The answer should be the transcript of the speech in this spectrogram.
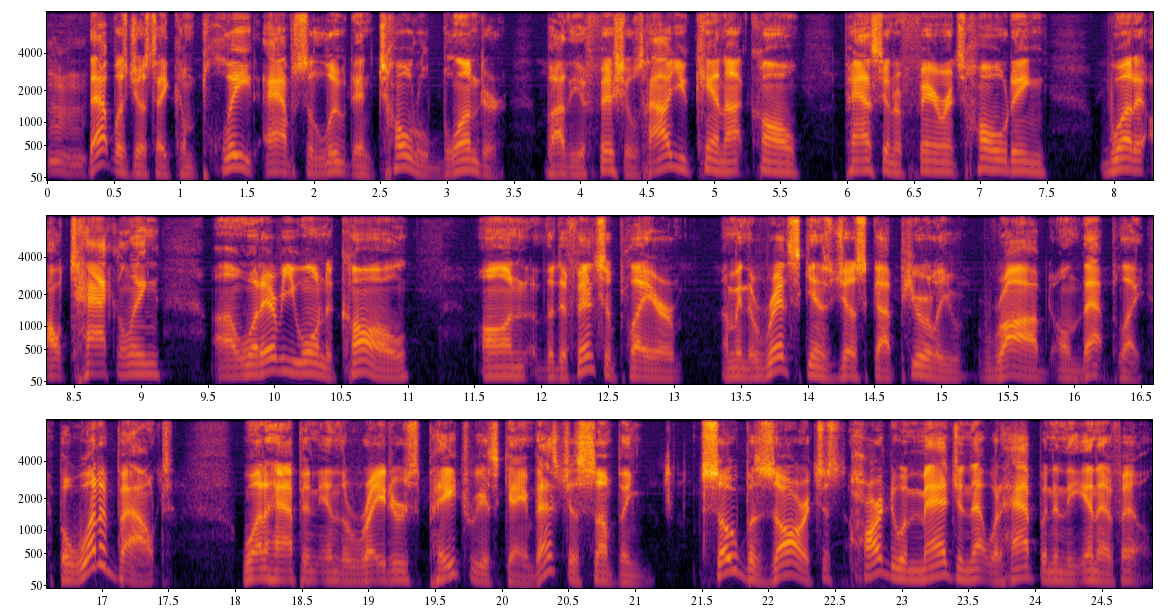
mm-hmm. that was just a complete, absolute, and total blunder by the officials. How you cannot call pass interference, holding, what all tackling, uh, whatever you want to call on the defensive player. I mean, the Redskins just got purely robbed on that play. But what about what happened in the Raiders Patriots game? That's just something so bizarre. It's just hard to imagine that would happen in the NFL.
